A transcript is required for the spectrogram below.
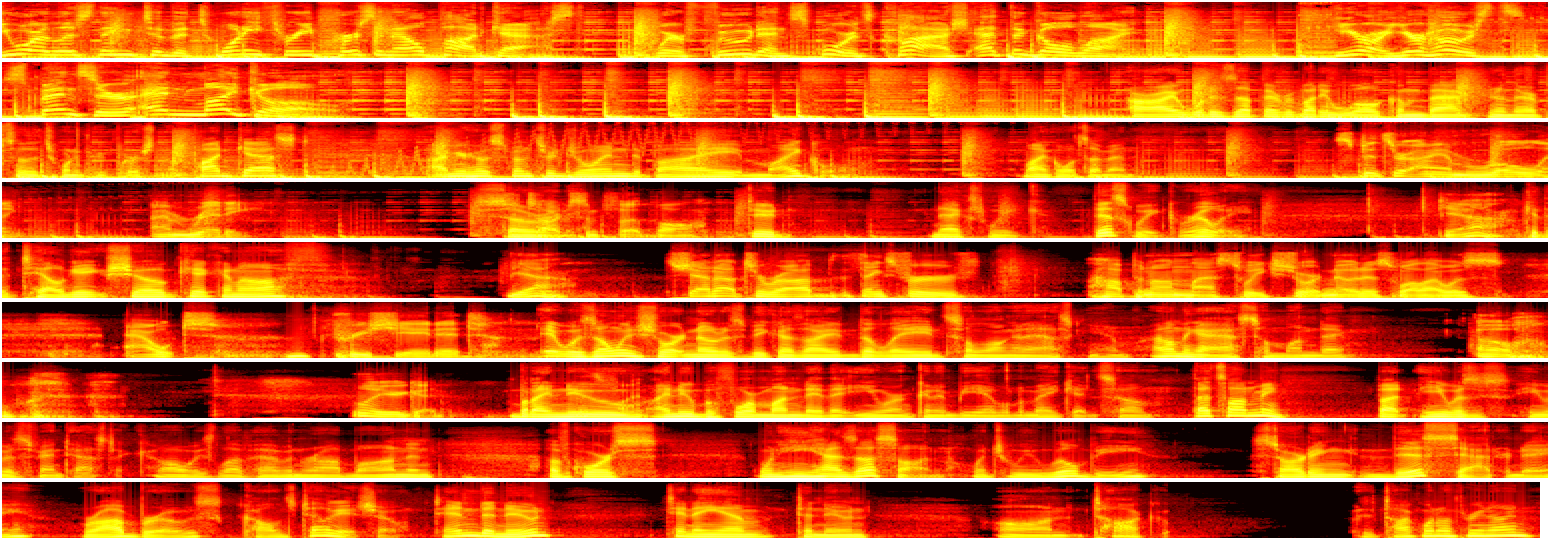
You are listening to the 23 Personnel Podcast, where food and sports clash at the goal line. Here are your hosts, Spencer and Michael. All right, what is up, everybody? Welcome back to another episode of the 23 Personnel Podcast. I'm your host, Spencer, joined by Michael. Michael, what's up, man? Spencer, I am rolling. I'm ready So to talk some football. Dude, next week, this week, really, Yeah. get the tailgate show kicking off. Yeah. Shout out to Rob. Thanks for hopping on last week's short notice while I was out. Appreciate it. It was only short notice because I delayed so long in asking him. I don't think I asked till Monday, Oh. well, you're good. but I knew I knew before Monday that you weren't going to be able to make it, so that's on me. But he was he was fantastic. Always love having Rob on, and of course, when he has us on, which we will be starting this Saturday, Rob Bros College Tailgate Show, ten to noon, ten a.m. to noon on Talk. Was it Talk one hundred three nine?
